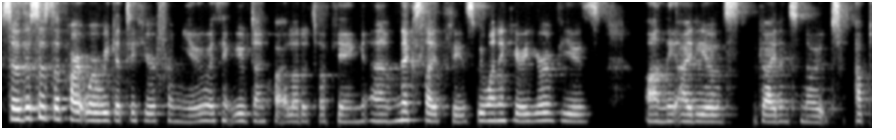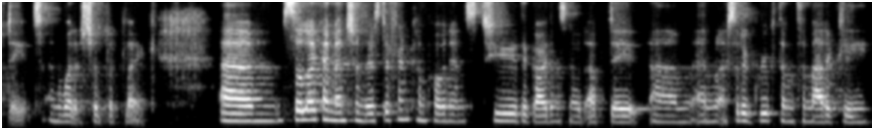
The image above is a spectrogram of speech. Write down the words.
So this is the part where we get to hear from you. I think we've done quite a lot of talking. Um, next slide, please. We want to hear your views on the IDO's guidance note update and what it should look like. Um, so like I mentioned, there's different components to the guidance note update um, and I sort of grouped them thematically.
